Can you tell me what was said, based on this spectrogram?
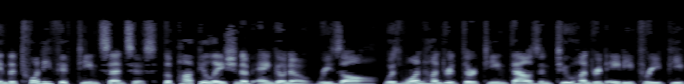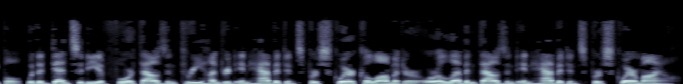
in the 2015 census, the population of Angono, Rizal, was 113,283 people, with a density of 4,300 inhabitants per square kilometer or 11,000 inhabitants per square mile.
